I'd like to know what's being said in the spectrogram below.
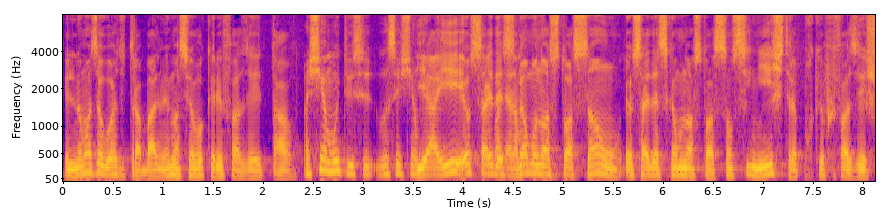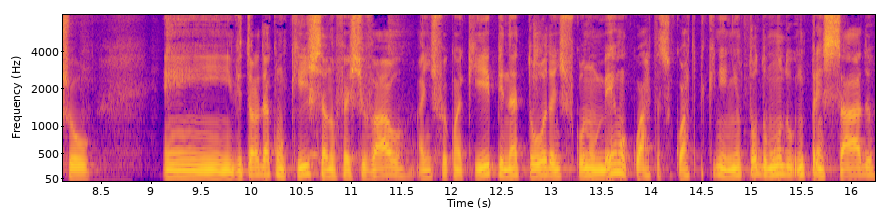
Ele, não, mas eu gosto do trabalho, mesmo assim eu vou querer fazer e tal. Mas tinha muito isso. Vocês tinham. E aí eu saí desse campo numa situação, eu saí desse campo numa situação sinistra, porque eu fui fazer show em Vitória da Conquista, no festival. A gente foi com a equipe, né, toda, a gente ficou no mesmo quarto, esse quarto pequenininho, todo mundo imprensado.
